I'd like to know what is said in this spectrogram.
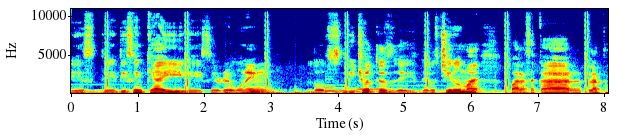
este, dicen que ahí eh, se reúnen los bichotes de, de los chinos mae, para sacar plata.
